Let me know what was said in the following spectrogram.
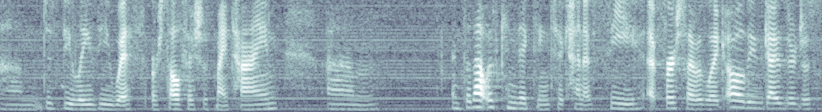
um, just be lazy with or selfish with my time. Um, and so that was convicting to kind of see. At first, I was like, oh, these guys are just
